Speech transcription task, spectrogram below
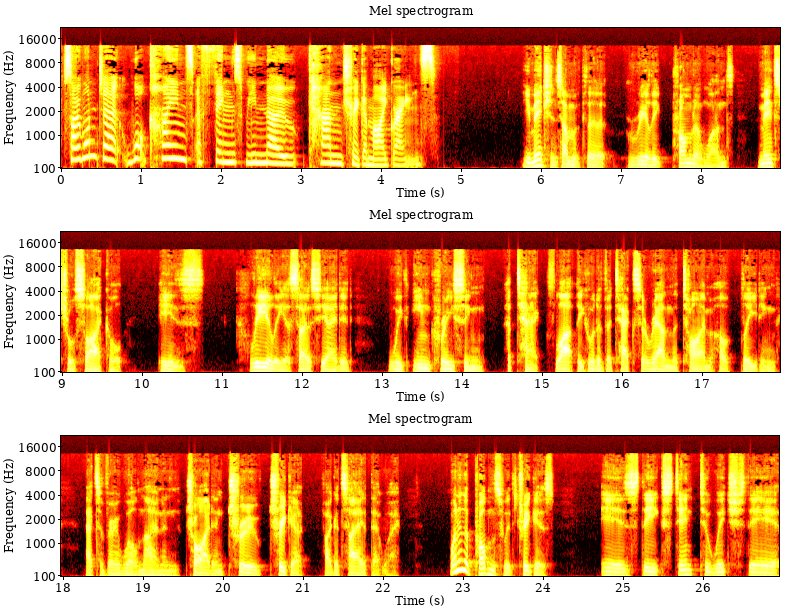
So I wonder what kinds of things we know can trigger migraines. You mentioned some of the really prominent ones. Menstrual cycle is clearly associated with increasing attacks, likelihood of attacks around the time of bleeding. That's a very well known and tried and true trigger, if I could say it that way. One of the problems with triggers is the extent to which they're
